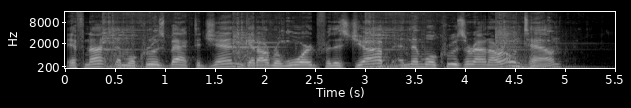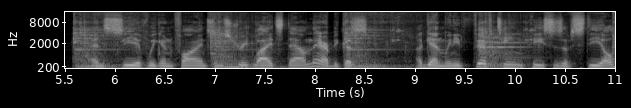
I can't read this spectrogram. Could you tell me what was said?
If not, then we'll cruise back to Jen, get our reward for this job, and then we'll cruise around our own town and see if we can find some street lights down there. Because, again, we need 15 pieces of steel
